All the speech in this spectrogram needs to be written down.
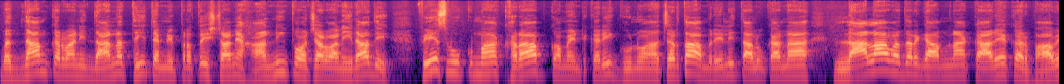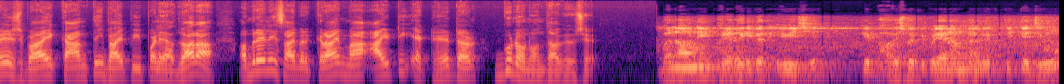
બદનામ કરવાની દાનતથી તેમની પ્રતિષ્ઠાને હાનિ પહોંચાડવાની ઈરાદે ફેસબુકમાં ખરાબ કોમેન્ટ કરી ગુનો આચરતા અમરેલી તાલુકાના લાલાવદર ગામના કાર્યકર ભાવેશભાઈ કાંતિભાઈ પીપળિયા દ્વારા અમરેલી સાયબર ક્રાઇમમાં આઈટી એક્ટ હેઠળ ગુનો નોંધાવ્યો છે. બનાવની ફરિયાદ હકીકત એવી છે કે ભાવેશભાઈ પીપળિયા નામના વ્યક્તિ કે જેઓ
